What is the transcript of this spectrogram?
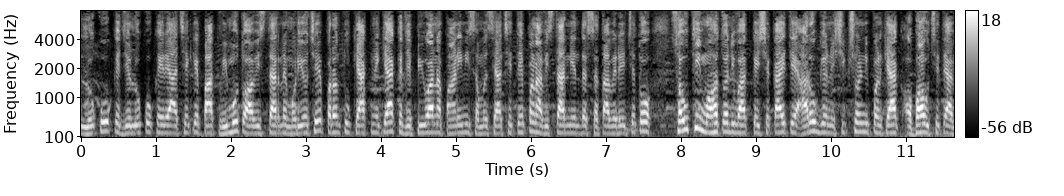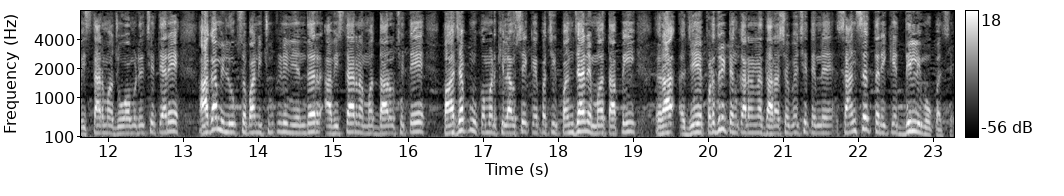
લોકો કે જે લોકો કહી રહ્યા છે કે પાક વીમો તો આ વિસ્તારને મળ્યો છે, પરંતુ ક્યાંક ને ક્યાંક જે પીવાના પાણીની સમસ્યા છે તે પણ આ વિસ્તારની અંદર સતાવી રહી છે. તો સૌથી મહત્વની વાત કહી શકાય તે આરોગ્ય અને શિક્ષણની પણ ક્યાંક અભાવ છે તે આ વિસ્તારમાં જોવા મળે છે. ત્યારે આગામી લોકસભાની ચૂંટણીની અંદર આ વિસ્તારના મતદારો છે તે ભાજપનું કમળ ખીલાવશે કે પછી પંજાને મત આપી જે પડદરી ટંકારાના ધારાસભ્ય છે તેમને સાંસદ તરીકે દિલ્હી મોકલશે.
